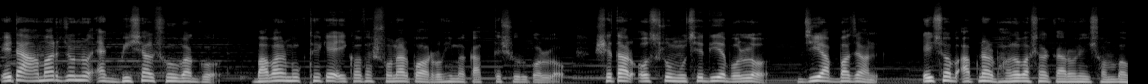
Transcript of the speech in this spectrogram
এটা আমার জন্য এক বিশাল সৌভাগ্য। বাবার মুখ থেকে এই কথা শোনার পর রহিমা কাঁদতে শুরু করল। সে তার অশ্রু মুছে দিয়ে বলল জি আব্বাজান, এইসব আপনার ভালোবাসার কারণেই সম্ভব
